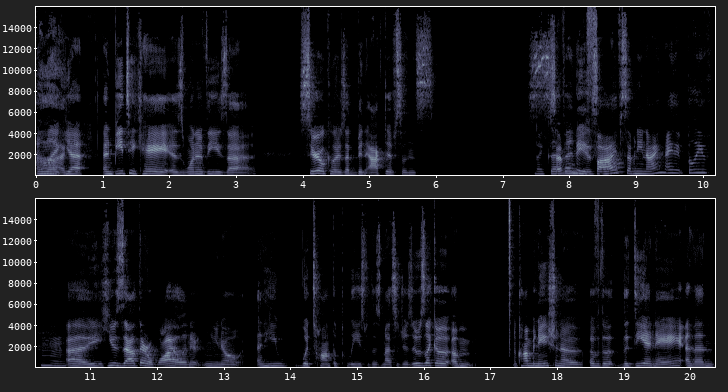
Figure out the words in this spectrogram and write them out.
And like, yeah, and BTK is one of these uh serial killers that have been active since Like 70s, 75, no? 79, I believe. Mhm. Uh, he was out there a while, and it, you know, and he would taunt the police with his messages. It was like a um, a combination of of the the DNA, and then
